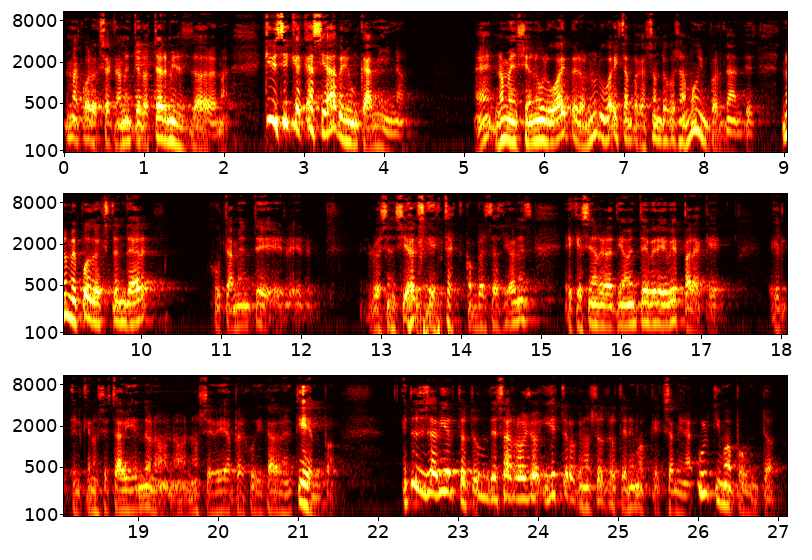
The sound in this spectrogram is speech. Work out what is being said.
no me acuerdo exactamente los términos y todo lo demás. Quiere decir que acá se abre un camino. ¿eh? No menciono Uruguay, pero en Uruguay están pasando cosas muy importantes. No me puedo extender justamente lo esencial de estas conversaciones es que sean relativamente breves para que el, que nos está viendo no, no, no se vea perjudicado en el tiempo. Entonces ha abierto todo un desarrollo y esto es lo que nosotros tenemos que examinar. Último punto.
